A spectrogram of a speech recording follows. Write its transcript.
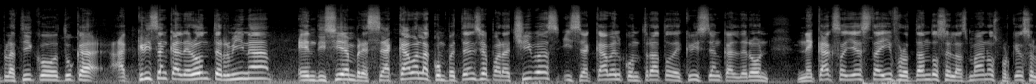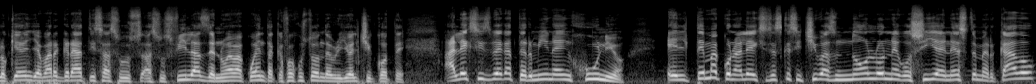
platico, Tuca. A Cristian Calderón termina en diciembre. Se acaba la competencia para Chivas y se acaba el contrato de Cristian Calderón. Necaxa ya está ahí frotándose las manos porque ellos se lo quieren llevar gratis a sus, a sus filas de nueva cuenta, que fue justo donde brilló el chicote. Alexis Vega termina en junio. El tema con Alexis es que si Chivas no lo negocia en este mercado,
